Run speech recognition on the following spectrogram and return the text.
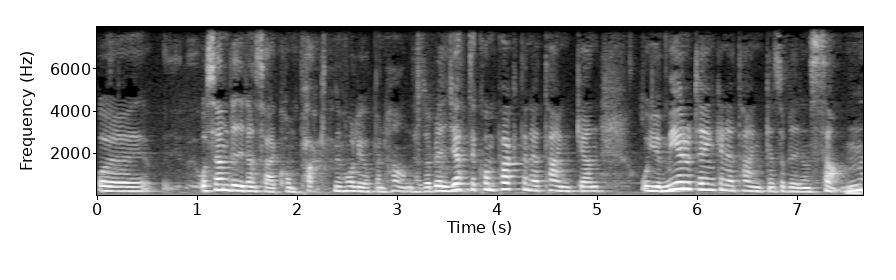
Och, och sen blir den så här kompakt. Nu håller jag upp en hand här. Då blir den jättekompakt den här tanken. Och ju mer du tänker den här tanken så blir den sann. Mm.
